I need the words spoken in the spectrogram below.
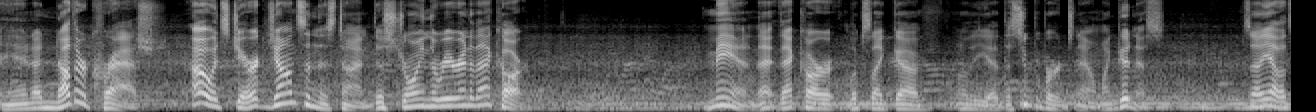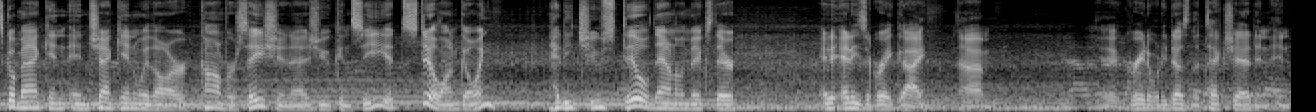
And another crash. Oh, it's Jarek Johnson this time, destroying the rear end of that car. Man, that, that car looks like uh, one of the uh, the Superbirds now. My goodness. So, yeah, let's go back and, and check in with our conversation. As you can see, it's still ongoing. Eddie Chu still down in the mix there. Eddie's a great guy. Um, uh, great at what he does in the tech shed. And, and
